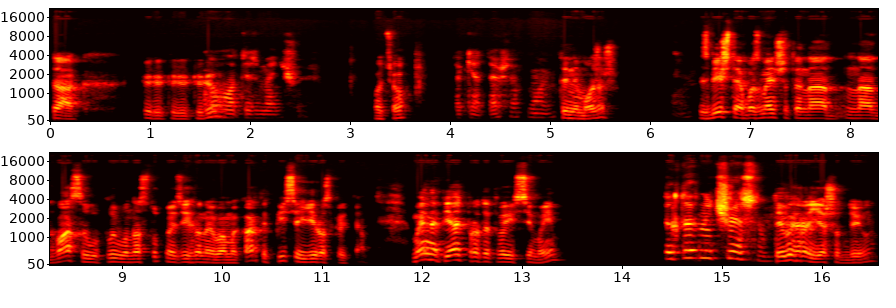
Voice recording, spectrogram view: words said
Так. Тюрю-тюрю-тюрю. Кого ти зменшуєш? Оцю. Так я теж так можу. Ти не можеш. Можу. Збільшити або зменшити на, на 2 силу впливу наступної зіграної вами карти після її розкриття. У мене 5 проти твоїх 7. Так так не чесно. Ти виграєш один.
